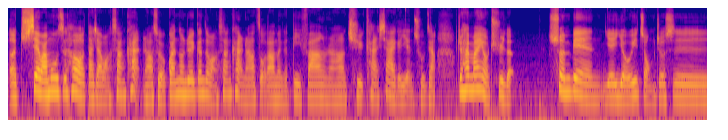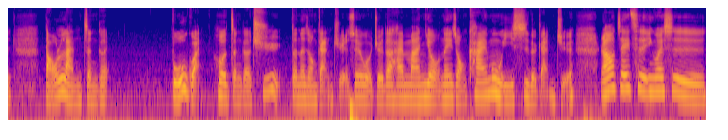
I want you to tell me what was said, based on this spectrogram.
呃谢完幕之后，大家往上看，然后所有观众就会跟着往上看，然后走到那个地方，然后去看下一个演演出，这样我觉得还蛮有趣的。顺便也有一种就是导览整个博物馆。或整个区域的那种感觉，所以我觉得还蛮有那种开幕仪式的感觉。然后这一次因为是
